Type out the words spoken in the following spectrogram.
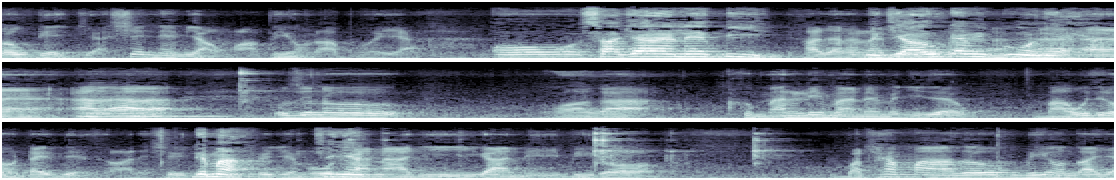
တော့တဲ့ကြာ10နှစ်မြောက်မှာဘယုံလာဖွဲ့ရဩစာကြရန်လည်းပြီးခါကြတယ်မကြောက်တမ်းပြီးဘူးဝင်လေအဲအာအာဦးဇင်းတို့ဟွာက အခုမန္တလေးမှာလည်းမကြည့်တဲ့မာဝုဒ္ဓတော်တိုက်တဲ့ဆိုတာလေရွှေရွှေချင်းဘုရားနာကြီးကနေပြီးတော့ပထမဆုံးဘယုံသားရ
